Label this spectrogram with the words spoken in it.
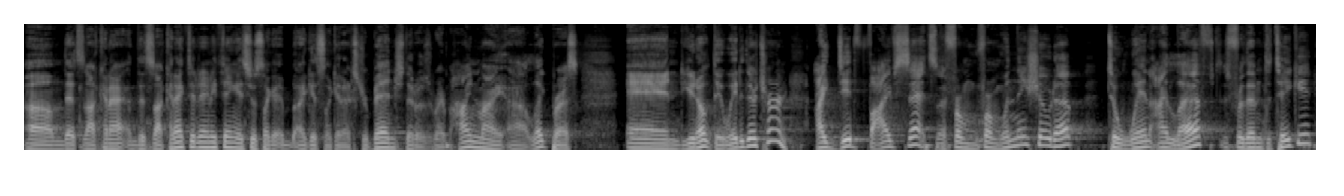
um, that's not connect that's not connected to anything. It's just like a, I guess like an extra bench that was right behind my uh, leg press, and you know they waited their turn. I did five sets from from when they showed up to when I left for them to take it,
